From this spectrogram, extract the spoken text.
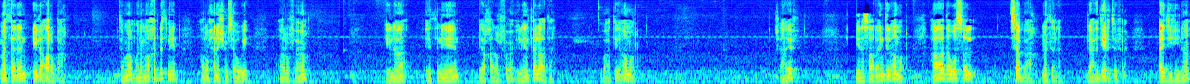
مثلا إلى أربعة. تمام؟ وأنا ماخذ باثنين. أروح أنا شو مسوي؟ أرفعه إلى اثنين. يا أخي أرفعه إلين ثلاثة. وأعطيه أمر. شايف؟ هنا صار عندي الأمر. هذا وصل سبعة مثلا. قاعد يرتفع. أجي هنا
